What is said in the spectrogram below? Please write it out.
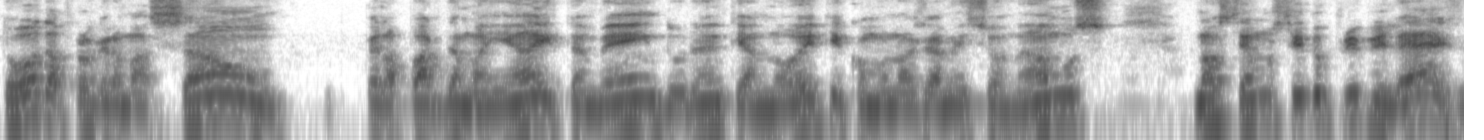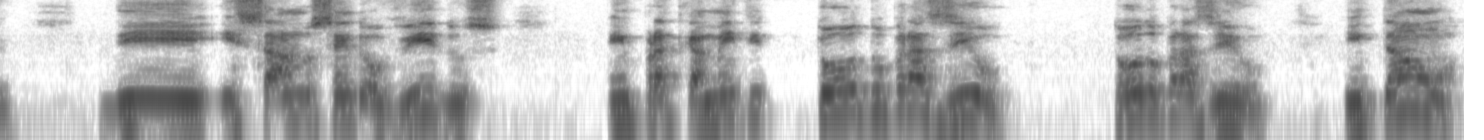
Toda a programação pela parte da manhã e também durante a noite, como nós já mencionamos, nós temos tido o privilégio de estarmos sendo ouvidos em praticamente todo o Brasil, todo o Brasil. Então,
